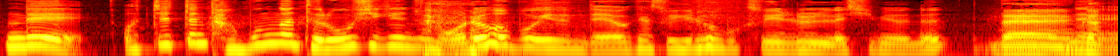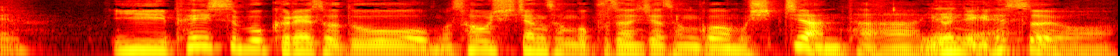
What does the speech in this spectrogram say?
근데 어쨌든 당분간 들어오시기엔 좀 어려워 보이는데요. 계속 이런 목소리를 내시면은. 네. 그러니까 네. 이 페이스북 글에서도 뭐 서울시장 선거, 부산시장 선거 뭐 쉽지 않다 이런 네네. 얘기를 했어요.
